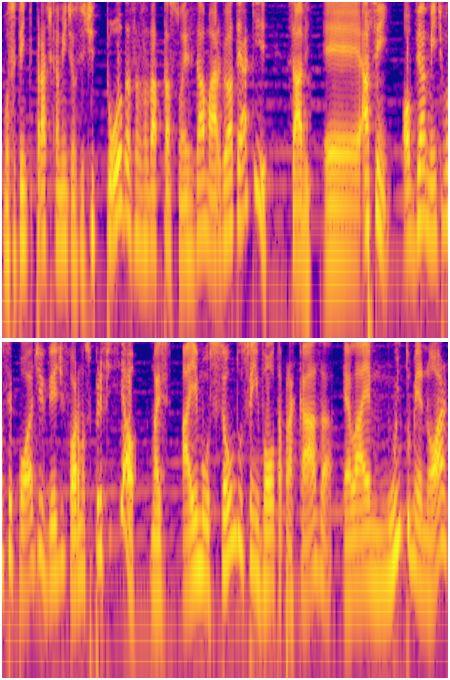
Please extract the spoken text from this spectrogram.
você tem que praticamente assistir todas as adaptações da Marvel até aqui, sabe? É, assim, obviamente você pode ver de forma superficial, mas a emoção do sem volta pra casa, ela é muito menor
